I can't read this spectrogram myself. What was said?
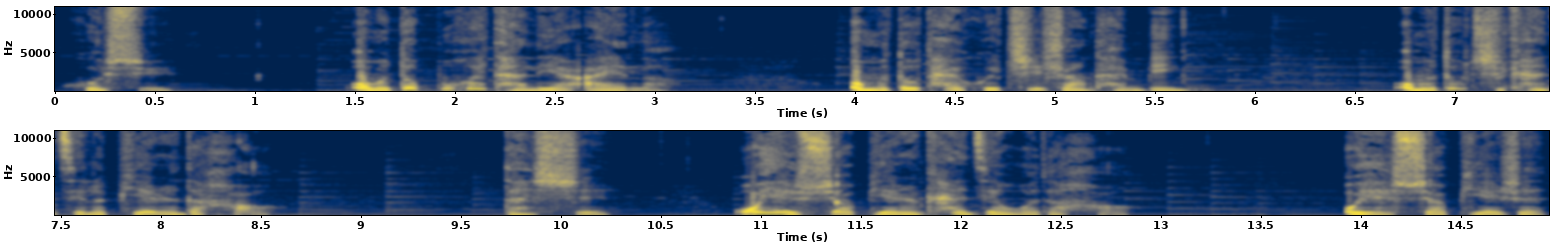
或许我们都不会谈恋爱了，我们都太会纸上谈兵，我们都只看见了别人的好。但是，我也需要别人看见我的好，我也需要别人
